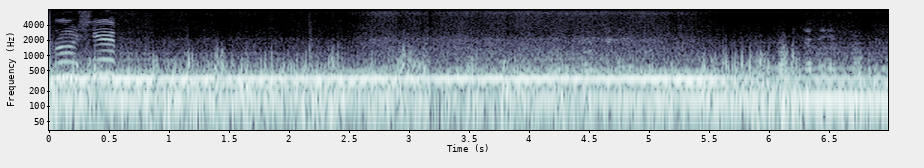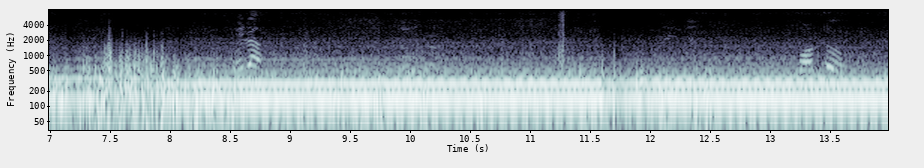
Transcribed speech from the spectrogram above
Cruise ship. Mira. Foto.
